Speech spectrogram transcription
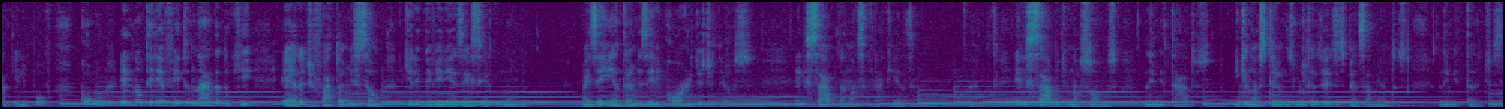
aquele povo, como ele não teria feito nada do que era de fato a missão que ele deveria exercer no mundo. Mas aí entra a misericórdia de Deus. Ele sabe da nossa fraqueza. Ele sabe que nós somos limitados e que nós temos muitas vezes pensamentos limitantes.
